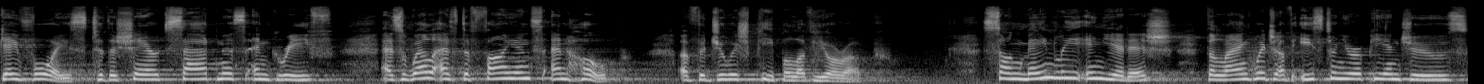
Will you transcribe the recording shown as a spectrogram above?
gave voice to the shared sadness and grief, as well as defiance and hope of the Jewish people of Europe. Sung mainly in Yiddish, the language of Eastern European Jews,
